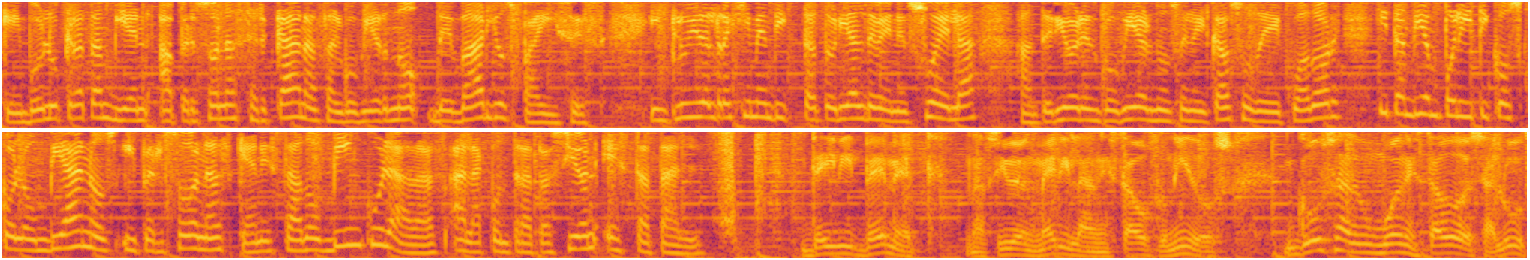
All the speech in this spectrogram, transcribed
que involucra también a personas cercanas al gobierno de varios países, incluido el régimen dictatorial de Venezuela, anteriores gobiernos en el caso de Ecuador y también políticos colombianos y personas que han estado vinculadas a la contratación estatal. David Bennett, nacido en Maryland, Estados Unidos, goza de un buen estado de salud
